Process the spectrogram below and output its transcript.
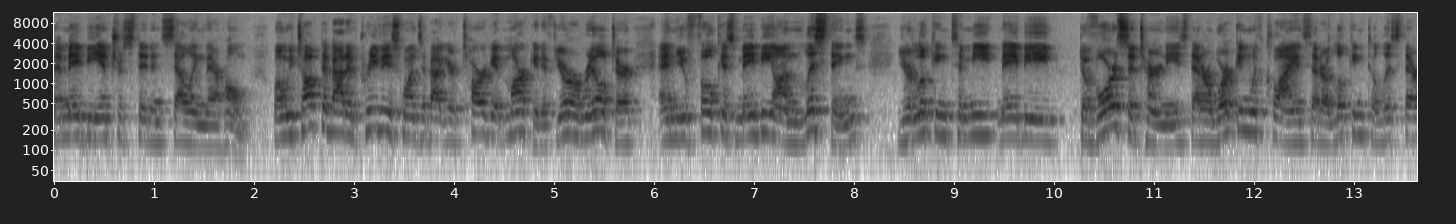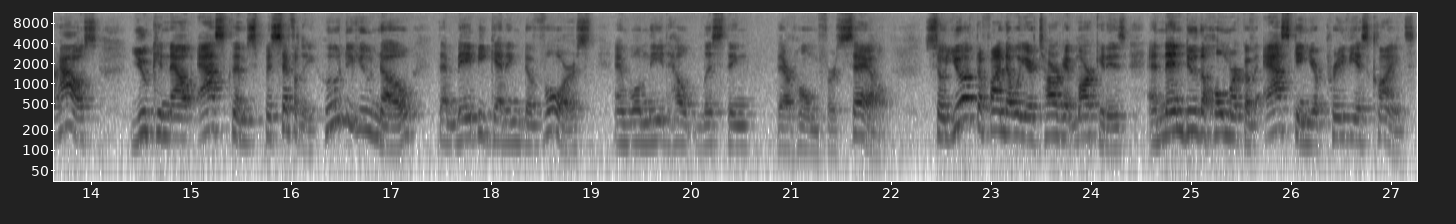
that may be interested in selling their home? When we talked about in previous ones about your target market, if you're a realtor and you focus maybe on listings, you're looking to meet maybe divorce attorneys that are working with clients that are looking to list their house, you can now ask them specifically, who do you know that may be getting divorced and will need help listing their home for sale? So you have to find out what your target market is and then do the homework of asking your previous clients.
